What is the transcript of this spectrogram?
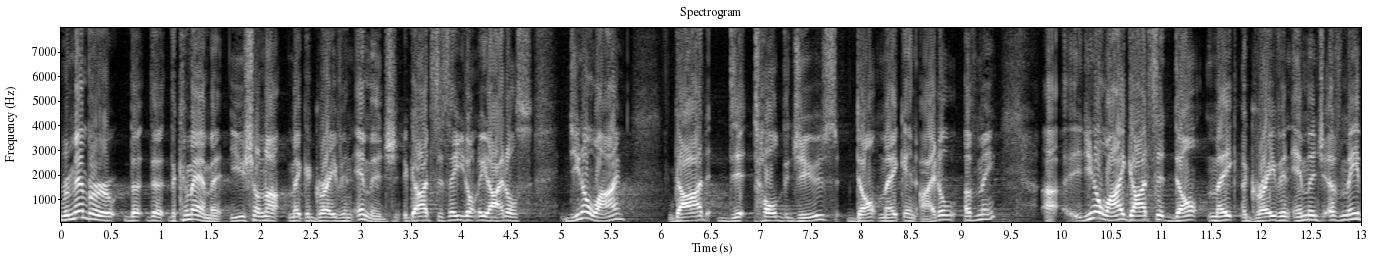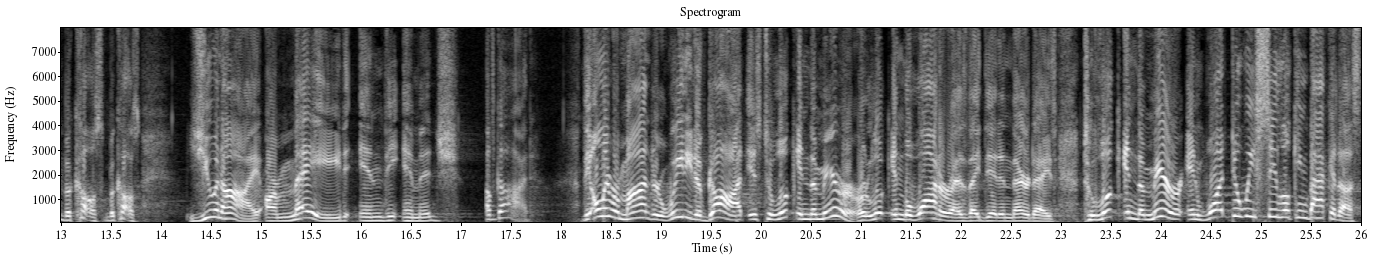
remember the, the, the commandment, you shall not make a graven image. God says, hey, you don't need idols. Do you know why? God did, told the Jews, don't make an idol of me. Uh, you know why God said, don't make a graven image of me? Because, because you and I are made in the image of God. The only reminder we need of God is to look in the mirror or look in the water as they did in their days. To look in the mirror, and what do we see looking back at us?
